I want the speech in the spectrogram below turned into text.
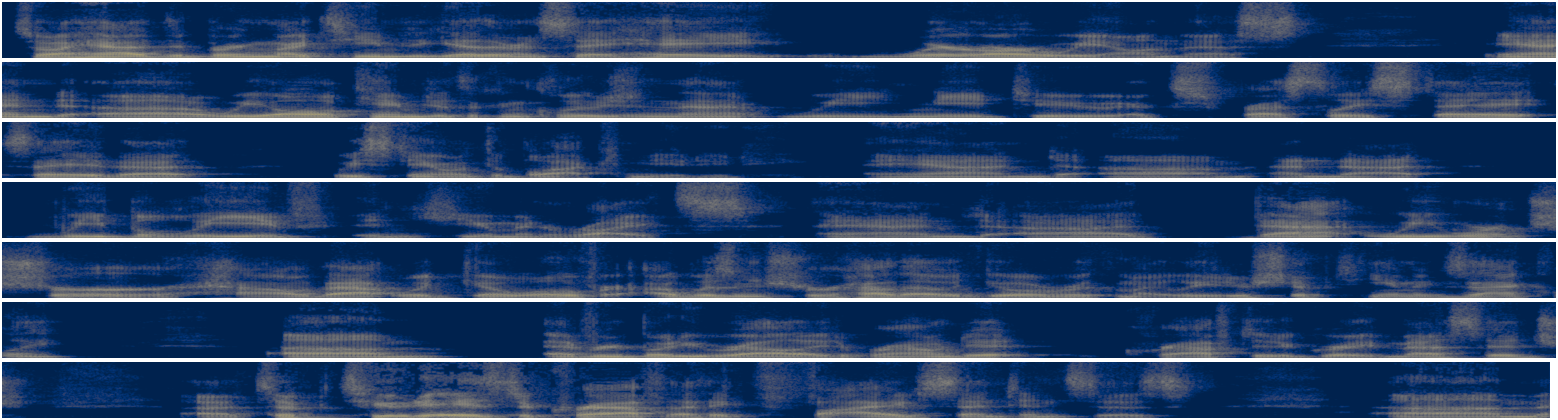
So I had to bring my team together and say, hey, where are we on this? And uh, we all came to the conclusion that we need to expressly stay, say that we stand with the Black community and um, and that we believe in human rights. And uh, that we weren't sure how that would go over. I wasn't sure how that would go over with my leadership team exactly. Um, everybody rallied around it, crafted a great message. Uh, took two days to craft, I think, five sentences. Um,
